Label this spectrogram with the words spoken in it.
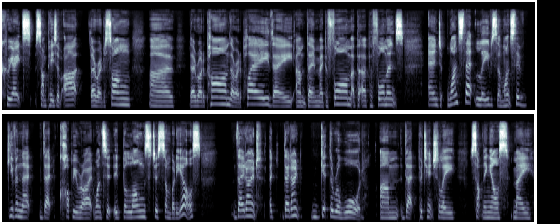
creates some piece of art they wrote a song, uh, they wrote a poem, they wrote a play, they um, they may perform a, a, performance, and once that leaves them, once they've given that that copyright, once it, it belongs to somebody else, they don't uh, they don't get the reward um, that potentially something else may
